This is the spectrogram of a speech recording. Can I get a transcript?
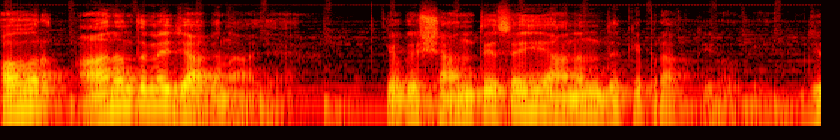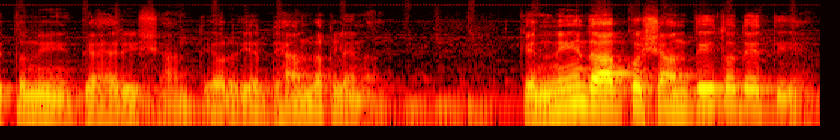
और आनंद में जागना आ जाए, क्योंकि शांति से ही आनंद की प्राप्ति होगी। जितनी गहरी शांति, और ये ध्यान रख लेना कि नींद आपको शांति तो देती है।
